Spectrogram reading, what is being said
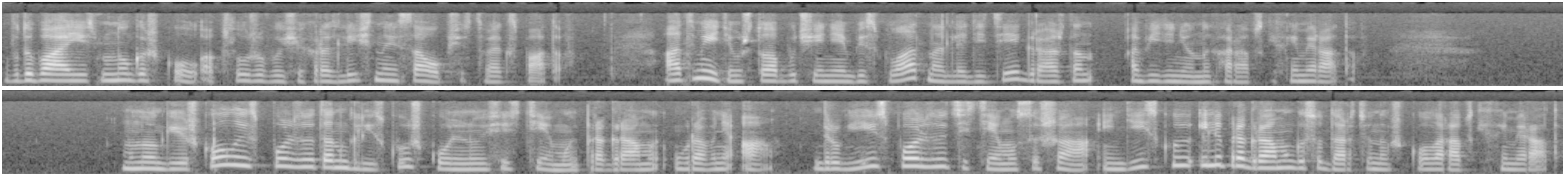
В Дубае есть много школ, обслуживающих различные сообщества экспатов. Отметим, что обучение бесплатно для детей граждан Объединенных Арабских Эмиратов. Многие школы используют английскую школьную систему и программы уровня А. Другие используют систему США, индийскую или программу государственных школ Арабских Эмиратов.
